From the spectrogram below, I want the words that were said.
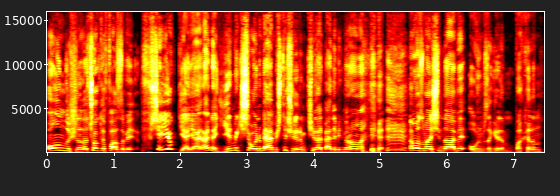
onun dışında da çok da fazla bir şey yok ya. Yani aynen 20 kişi oyunu beğenmiş. Teşekkür ederim. Kimler ben de bilmiyorum ama. ama o zaman şimdi abi oyunumuza girelim. Bakalım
